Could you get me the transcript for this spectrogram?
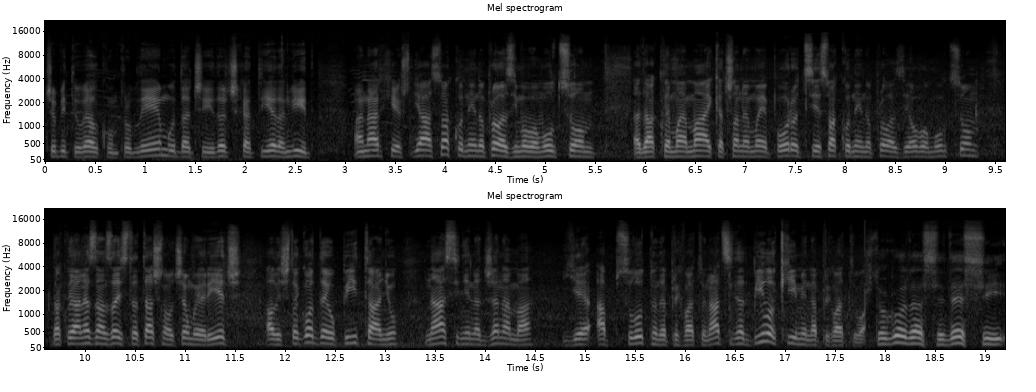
će biti u velikom problemu, da će i dočekati jedan vid anarhije. Ja svakodnevno prolazim ovom ulicom, dakle moja majka, člana moje porocije, svakodnevno prolazi ovom ulicom. Dakle, ja ne znam zaista tačno o čemu je riječ, ali što god da je u pitanju, nasilje nad ženama je apsolutno neprihvatljivo. Nasilje nad bilo kim je neprihvatljivo. Što god da se desi,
